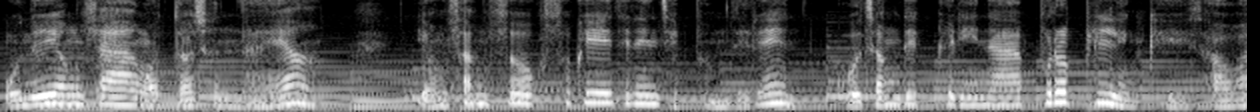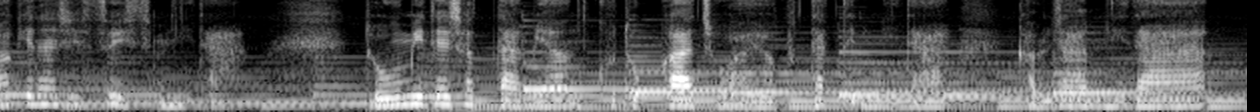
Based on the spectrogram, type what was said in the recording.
오늘 영상 어떠셨나요? 영상 속 소개해드린 제품들은 고정 댓글이나 프로필 링크에서 확인하실 수 있습니다. 도움이 되셨다면 구독과 좋아요 부탁드립니다. 감사합니다.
